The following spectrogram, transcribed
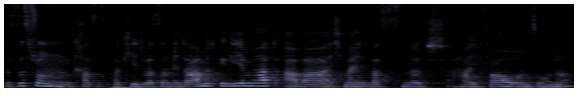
das ist schon ein krasses Paket, was er mir da mitgegeben hat, aber ich meine, was mit HIV und so, ne?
